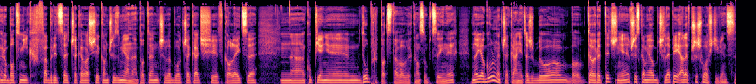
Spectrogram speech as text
Robotnik w fabryce czekał, aż się kończy zmiana. Potem trzeba było czekać w kolejce na kupienie dóbr podstawowych, konsumpcyjnych. No i ogólne czekanie też było, bo teoretycznie wszystko miało być lepiej, ale w przyszłości, więc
